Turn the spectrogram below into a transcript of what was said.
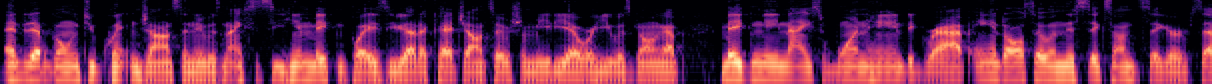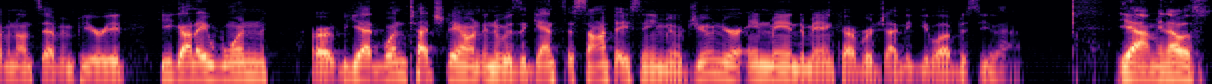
ended up going to Quentin Johnston. It was nice to see him making plays. He had a catch on social media where he was going up, making a nice one-handed grab, and also in this six on six or seven on seven period, he got a one or he had one touchdown, and it was against Asante Samuel Jr. in man-to-man coverage. I think you love to see that. Yeah, I mean that was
